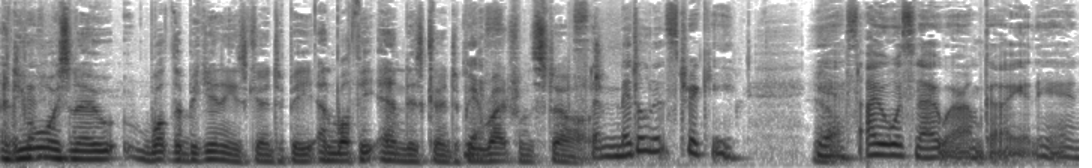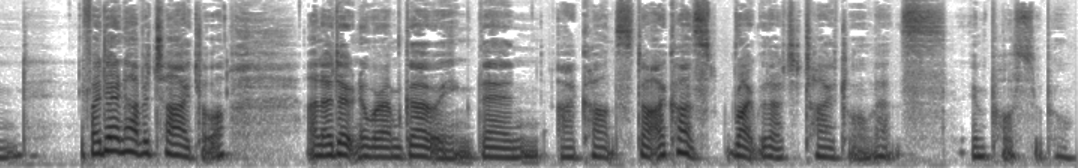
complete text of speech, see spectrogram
And you always know what the beginning is going to be and what the end is going to be Yes. right from the start. the middle that's tricky. Yes, I always know where I'm going at the end. If I don't have a title. And I don't know where I'm going, then I can't start. I can't write without a title. That's impossible.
